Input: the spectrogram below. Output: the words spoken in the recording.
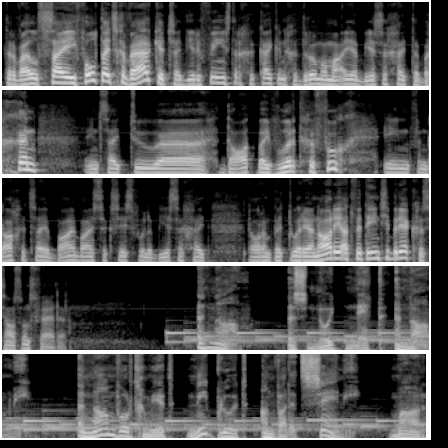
terwyl sy voltyds gewerk het. Sy het deur die venster gekyk en gedroom om 'n eie besigheid te begin en sy toe uh daad by woord gevoeg en vandag het sy 'n baie baie suksesvolle besigheid daar in Pretoria. Na die advertensiebreek gesels ons verder. 'n Naam is nooit net 'n naam nie. 'n Naam word gemeet nie bloot aan wat dit sê nie, maar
